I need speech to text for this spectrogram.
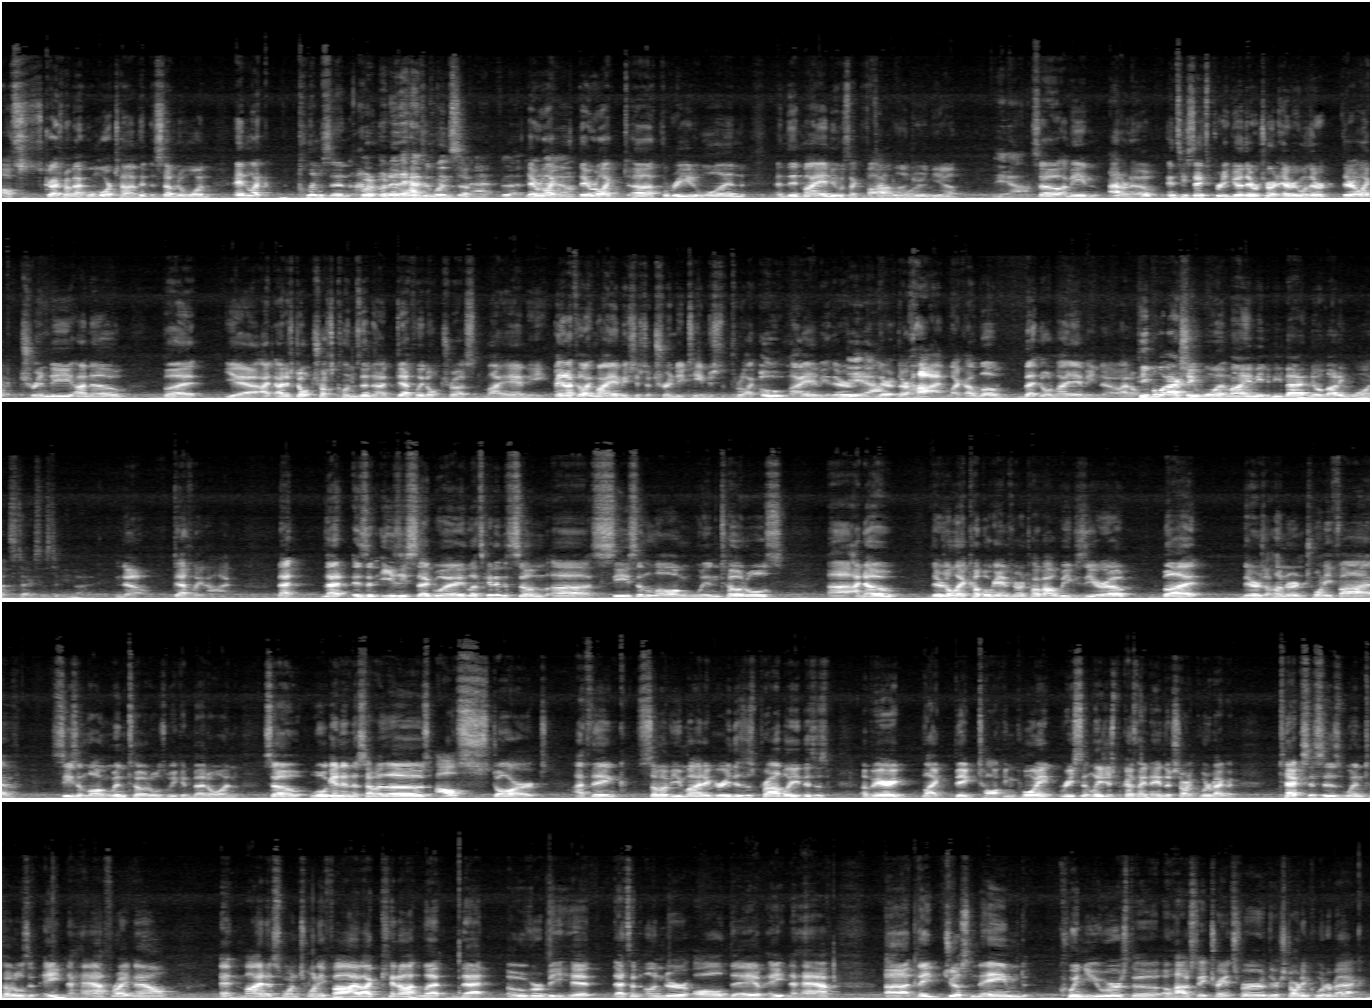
I'll scratch my back one more time, hitting the seven to one, and like Clemson. What, what did they have Clemson Clemson at for that? do They were like know? they were like uh, three to one, and then Miami was like five Five to hundred, one. yeah. yeah. So I mean, I don't know. NC State's pretty good. They return everyone. They're they're like trendy, I know, but yeah, I, I just don't trust Clemson, and I definitely don't trust Miami. And I feel like Miami's just a trendy team, just to throw like, oh, Miami, they're Yeah. they're they're hot. Like I love betting on Miami. No, I don't. People actually want Miami to be back. Nobody wants Texas to be back. No, definitely not. That that is an easy segue. Let's get into some uh, season-long win totals. Uh, I know there's only a couple games we're going to talk about week zero, but there's 125 season-long win totals we can bet on. So we'll get into some of those. I'll start. I think some of you might agree. This is probably this is a very like big talking point recently, just because they named their starting quarterback. But Texas's win totals at eight and a half right now at minus 125. I cannot let that over be hit. That's an under all day of eight and a half. Uh, they just named Quinn Ewers, the Ohio State transfer, their starting quarterback.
